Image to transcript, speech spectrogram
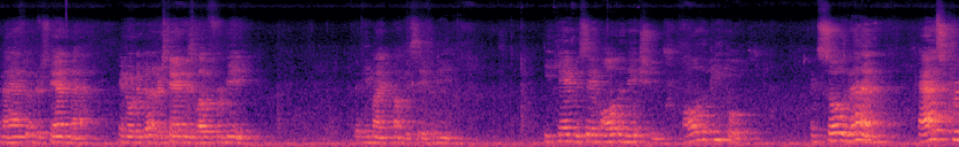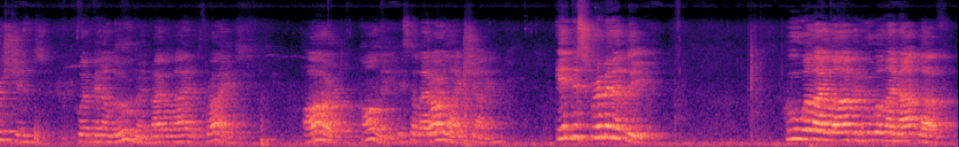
And I have to understand that in order to understand his love for me, that he might come to save me. He came to save all the nations, all the people. And so then, as Christians who have been illumined by the light of Christ, our calling is to let our light shine indiscriminately. Who will I love and who will I not love?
